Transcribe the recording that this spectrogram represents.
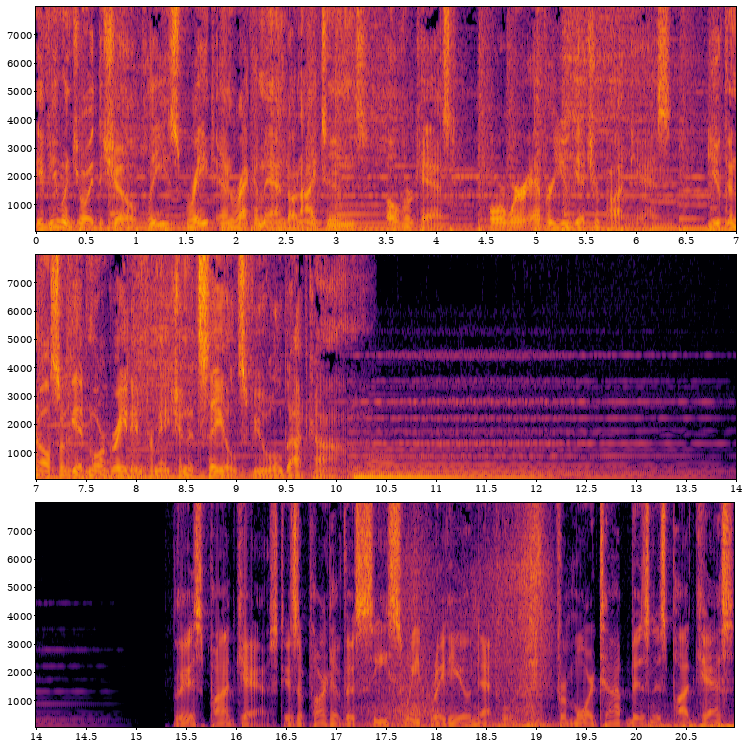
If you enjoyed the show, please rate and recommend on iTunes, Overcast, or wherever you get your podcasts. You can also get more great information at salesfuel.com. This podcast is a part of the C Suite Radio Network. For more top business podcasts,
